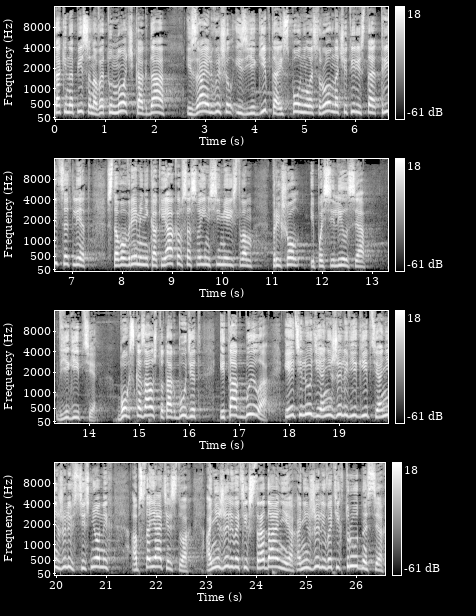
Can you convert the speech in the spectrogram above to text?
так и написано, в эту ночь, когда Израиль вышел из Египта, исполнилось ровно 430 лет с того времени, как Иаков со своим семейством пришел и поселился в Египте – Бог сказал, что так будет, и так было. И эти люди, они жили в Египте, они жили в стесненных обстоятельствах, они жили в этих страданиях, они жили в этих трудностях.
